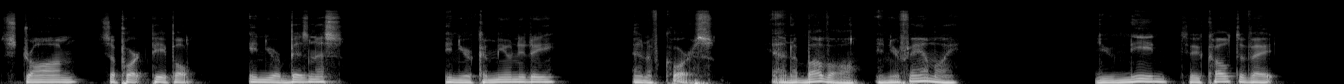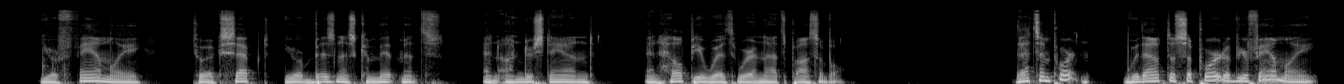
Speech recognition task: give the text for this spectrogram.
strong support people in your business, in your community, and of course, and above all, in your family. You need to cultivate your family to accept your business commitments and understand and help you with where that's possible. That's important. Without the support of your family,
